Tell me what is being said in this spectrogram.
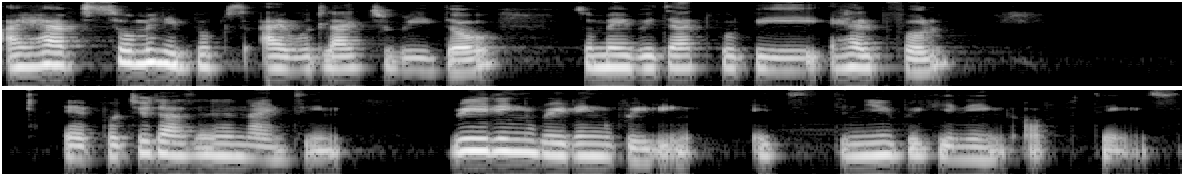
I have so many books I would like to read though, so maybe that would be helpful uh, for 2019. Reading, reading, reading. It's the new beginning of things.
